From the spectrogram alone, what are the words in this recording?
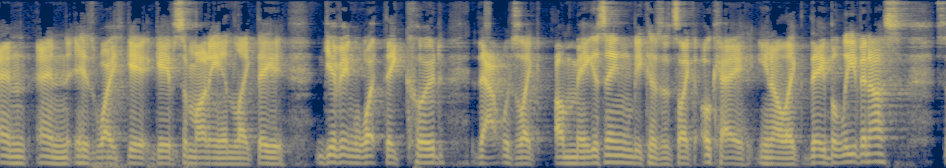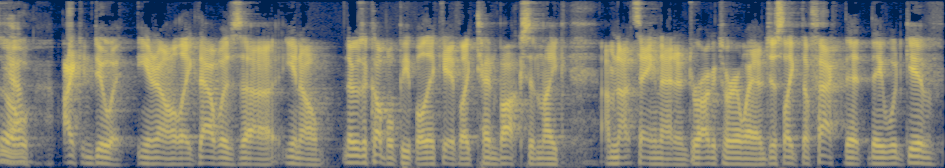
and and his wife gave, gave some money and like they giving what they could that was like amazing because it's like okay you know like they believe in us so Yeah. I can do it. You know, like that was, uh, you know, there was a couple people that gave like 10 bucks and like, I'm not saying that in a derogatory way. I'm just like the fact that they would give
